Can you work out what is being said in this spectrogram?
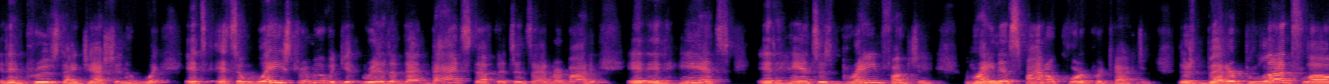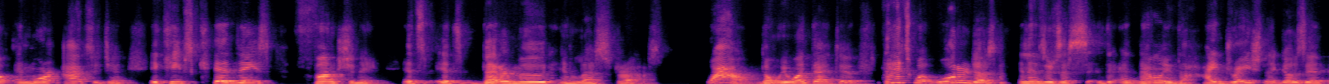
It improves digestion and weight. It's it's a waste remover. Get rid of that bad stuff that's inside of our body. It enhance it enhances brain functioning, brain and spinal cord protection. There's better blood flow and more oxygen. It keeps kidneys functioning. It's it's better mood and less stress. Wow, don't we want that too? That's what water does. And then there's a not only the hydration that goes in,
